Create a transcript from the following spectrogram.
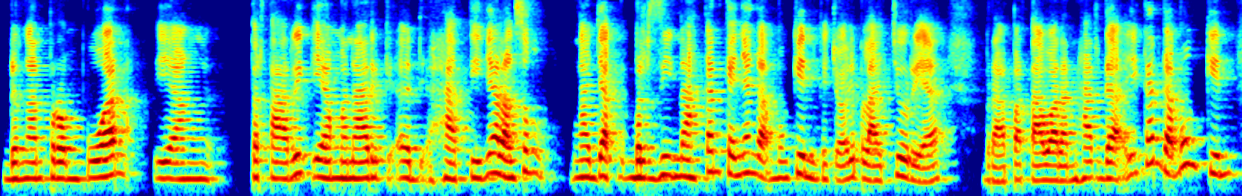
dengan perempuan yang tertarik yang menarik eh, hatinya langsung ngajak berzinah kan kayaknya nggak mungkin kecuali pelacur ya berapa tawaran harga. Ini kan nggak mungkin.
